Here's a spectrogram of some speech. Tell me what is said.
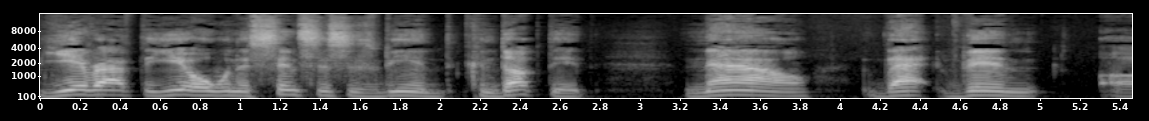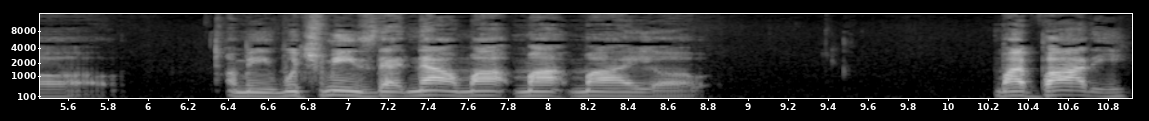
year after year, when the census is being conducted, now that then, uh, I mean, which means that now my my my uh, my body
